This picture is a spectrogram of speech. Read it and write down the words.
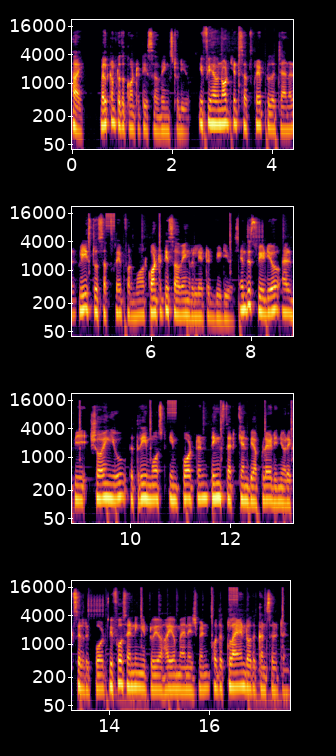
Hi, welcome to the Quantity Surveying Studio. If you have not yet subscribed to the channel, please do subscribe for more quantity surveying related videos. In this video, I'll be showing you the three most important things that can be applied in your Excel report before sending it to your higher management for the client or the consultant.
